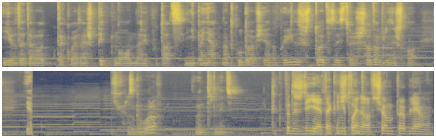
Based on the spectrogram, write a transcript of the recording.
И вот это вот такое, знаешь, пятно на репутации. Непонятно откуда вообще оно появилось, что это за история, что там произошло. Я этих разговоров в интернете. Так подожди, я Вот так и не понял, а в чем проблема?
